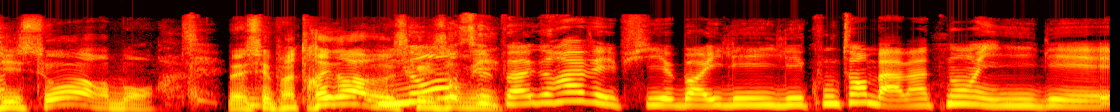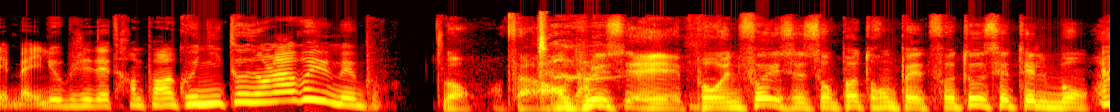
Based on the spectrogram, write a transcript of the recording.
des histoires. Bon, mais c'est pas très grave ce non, c'est mis. pas grave. Et puis, bah, il, est, il est content. Bah, maintenant, il est, bah, il est obligé d'être un peu incognito dans la rue. Mais bon, Bon, enfin, en plus, et pour une fois, ils se sont pas trompés de photo, c'était le bon.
